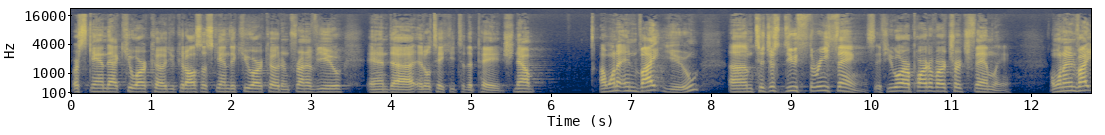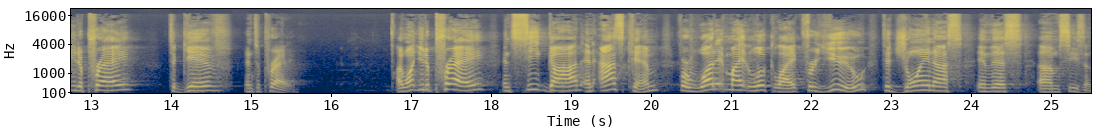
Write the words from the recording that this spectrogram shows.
or scan that QR code. You could also scan the QR code in front of you, and uh, it'll take you to the page. Now, I want to invite you um, to just do three things if you are a part of our church family. I want to invite you to pray, to give, and to pray. I want you to pray and seek God and ask Him for what it might look like for you to join us in this um, season.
